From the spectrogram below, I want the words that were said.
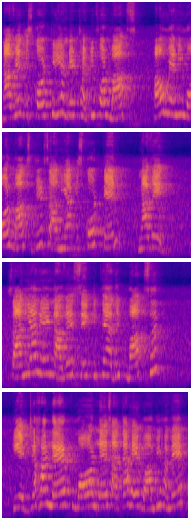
Naved score 334 marks how many more marks did Sania score 10 Naved? Sania ने नावेद से कितने अधिक मार्क्स किए? जहाँ लेफ़्ट मोर लेस आता है, वहाँ भी हमें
